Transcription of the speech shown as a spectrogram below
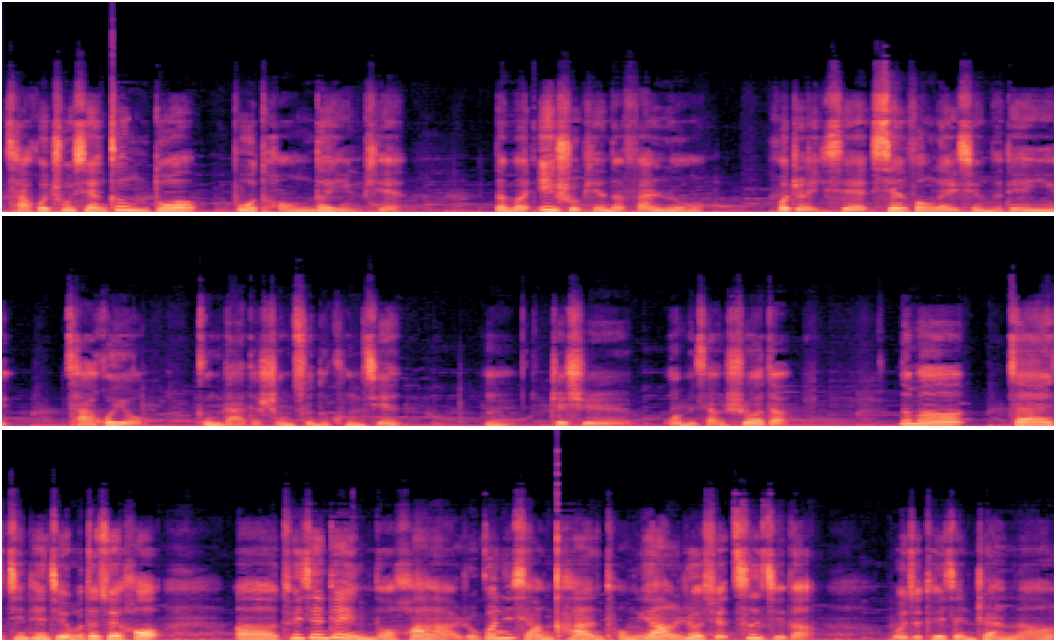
才会出现更多不同的影片，那么艺术片的繁荣。或者一些先锋类型的电影才会有更大的生存的空间，嗯，这是我们想说的。那么在今天节目的最后，呃，推荐电影的话，如果你想看同样热血刺激的，我就推荐《战狼》。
